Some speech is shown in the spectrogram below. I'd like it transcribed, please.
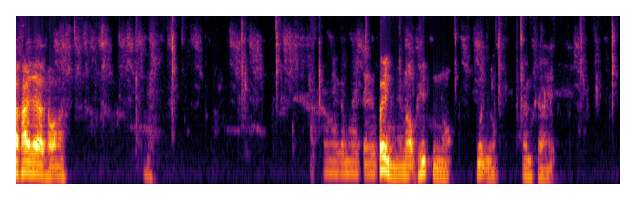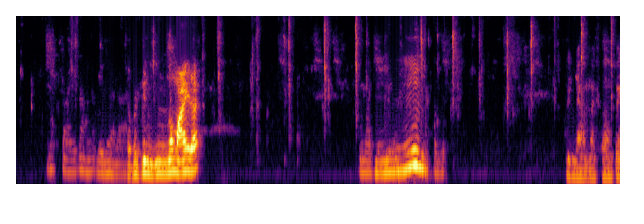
ละค่ายได้ละท้องอะ ยังไง ก็เมื่อยเติมเป็นเนาะพิษเนาะมึนเนาะน้ำใส่ลูกไฟบ้างนักกินอะไรจะไปกินหน้องไม้แล้วมากินวิญญาณมาซองเป็น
